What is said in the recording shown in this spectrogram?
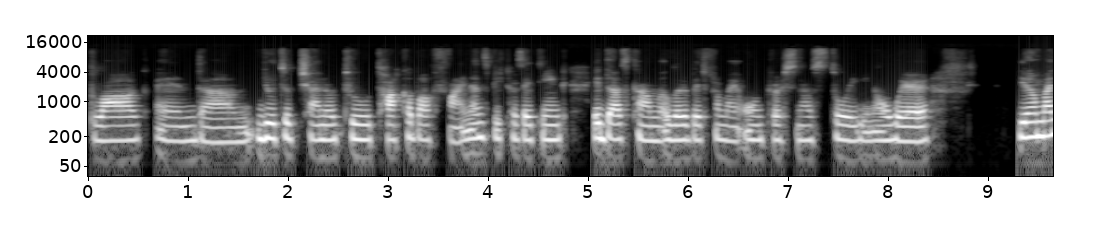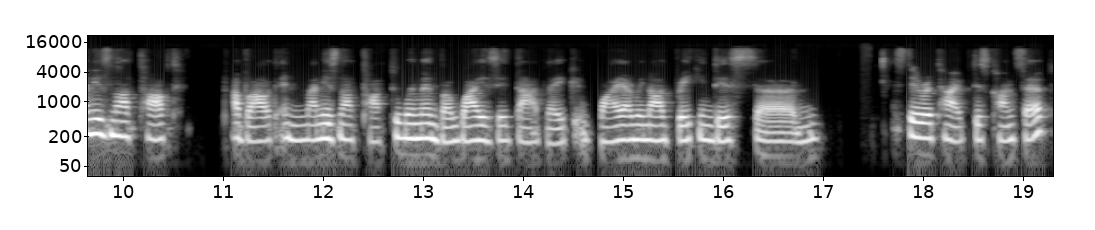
blog and um, YouTube channel to talk about finance because I think it does come a little bit from my own personal story, you know, where, you know, money is not talked about and money is not taught to women but why is it that like why are we not breaking this um, stereotype this concept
